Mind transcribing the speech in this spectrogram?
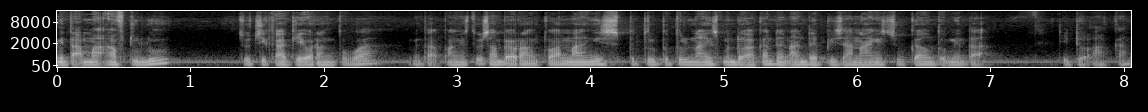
minta maaf dulu, cuci kaki orang tua, minta pangestu sampai orang tua nangis betul-betul nangis mendoakan dan Anda bisa nangis juga untuk minta didoakan.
